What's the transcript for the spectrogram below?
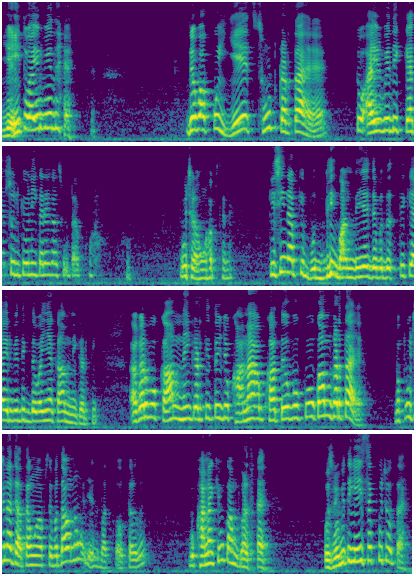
यही तो आयुर्वेद है। जब आपको ये सूट करता है तो आयुर्वेदिक कैप्सूल क्यों नहीं करेगा सूट आपको? पूछ रहा हूँ आपसे मैं। किसी ने आपकी बुद्धि बाँध दी है ज़बरदस्ती कि आयुर्वेदिक दवाइयाँ काम नहीं करती। अगर वो काम नहीं करती तो जो खाना आप खाते हो, वो क्यों काम करता है? मैं पूछना चाहता हूँ आपसे, बताओ ना मुझे इस बात का उत्तर दो। वो खाना क्यों काम करता है? उसमें भी तो यही सब कुछ होता है।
